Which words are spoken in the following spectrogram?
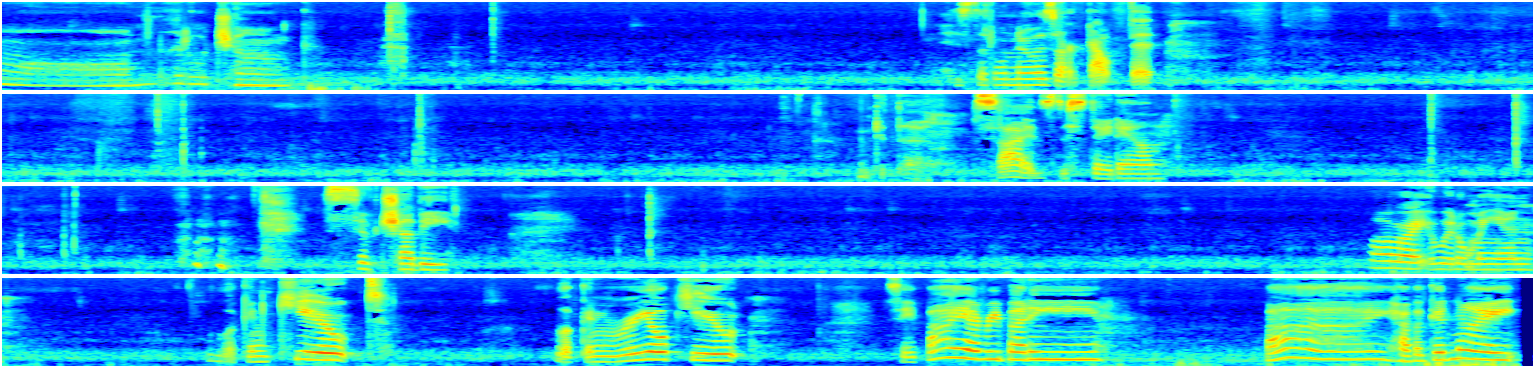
Oh, little chunk. His little Noah's Ark outfit. Get the sides to stay down. So chubby. All right, little man. Looking cute. Looking real cute. Say bye, everybody. Bye. Have a good night.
